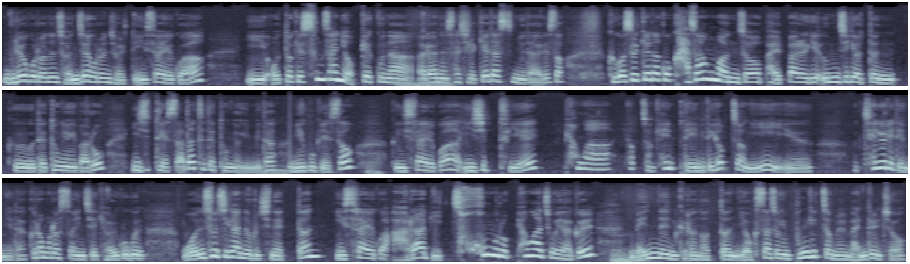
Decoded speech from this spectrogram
무력으로는 전쟁으로는 절대 이스라엘과 이 어떻게 승산이 없겠구나라는 사실을 깨닫습니다. 그래서 그것을 깨닫고 가장 먼저 발빠르게 움직였던 그 대통령이 바로 이집트의 사다트 대통령입니다. 미국에서 그 이스라엘과 이집트의 평화 협정, 캠프 데이비드 협정이 예, 체결이 됩니다. 그럼으로써 이제 결국은 원수지간으로 지냈던 이스라엘과 아랍이 처음으로 평화 조약을 맺는 그런 어떤 역사적인 분기점을 만들죠.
